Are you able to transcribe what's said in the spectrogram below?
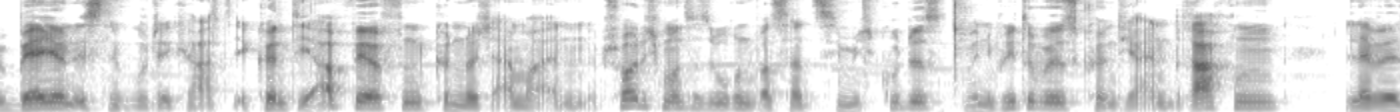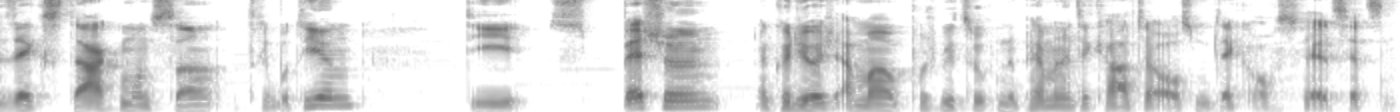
Lubellion ist eine gute Karte. Ihr könnt die abwerfen, könnt euch einmal ein abscheulichen Monster suchen, was halt ziemlich gut ist. Wenn ihr Friedhof ist, könnt ihr einen Drachen, Level 6 Dark Monster tributieren. Die specialen, dann könnt ihr euch einmal pro Spielzug eine permanente Karte aus dem Deck aufs Feld setzen.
